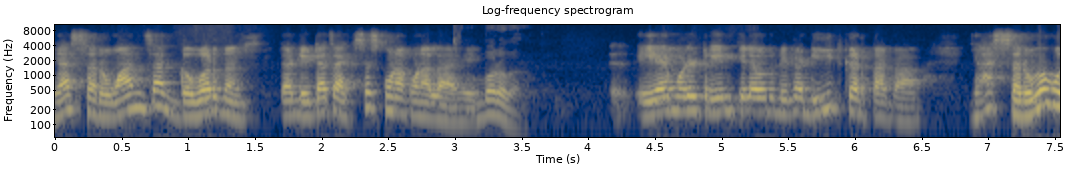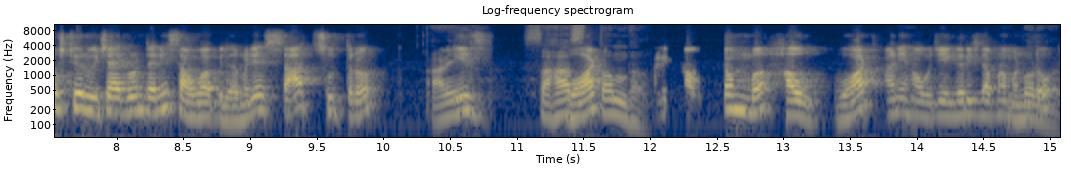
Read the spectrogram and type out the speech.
या सर्वांचा गव्हर्नन्स त्या डेटाचा ऍक्सेस कोणाकोणाला आहे? बरोबर. एआय मॉडेल ट्रेन केल्यावर डेटा डिलीट करता का? ह्या सर्व गोष्टीवर विचार करून त्यांनी सहावा पिलर म्हणजे सात सूत्र आणि सहा स्तंभ. हाऊ व्हॉट आणि हाऊ जे इंग्रजीत आपण म्हणतो.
